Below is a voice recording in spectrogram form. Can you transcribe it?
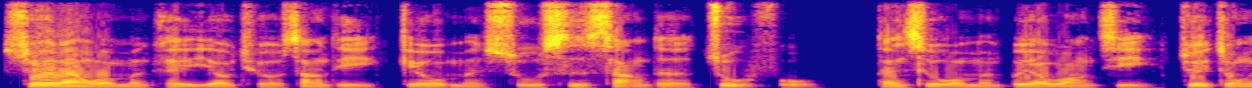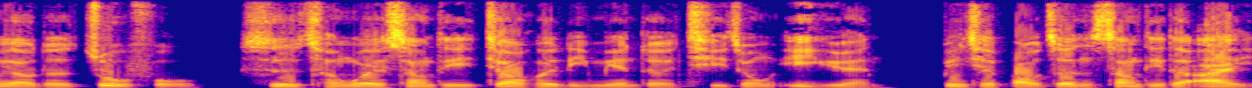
虽然我们可以要求上帝给我们俗世上的祝福，但是我们不要忘记，最重要的祝福是成为上帝教会里面的其中一员，并且保证上帝的爱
